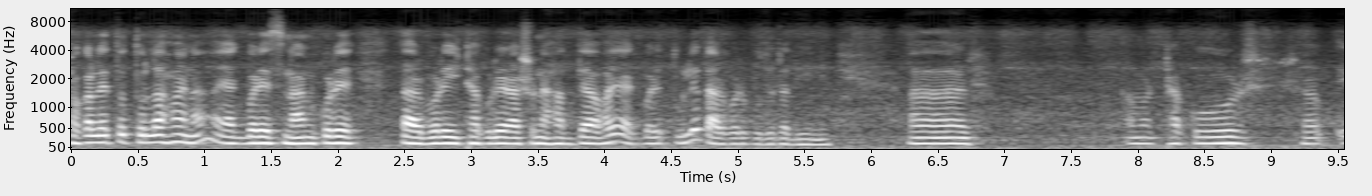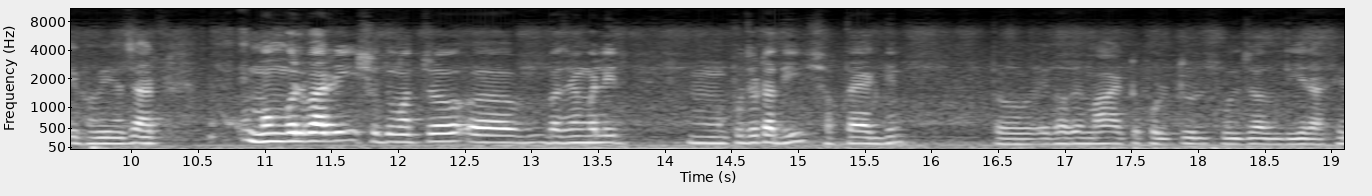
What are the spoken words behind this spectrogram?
সকালে তো তোলা হয় না। একবারে স্নান করে তারপরে এই ঠাকুরের আসনে হাত দেওয়া হয়, একবারে তুলে তারপরে পুজোটা দিয়ে নিই। আর আমার ঠাকুর সব এভাবেই আছে। আর মঙ্গলবারই শুধুমাত্র বজরংবলির পুজোটা দিই সপ্তাহে একদিন। তো এভাবে মা একটু ফুল টুল, ফুল জল দিয়ে রাখে।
